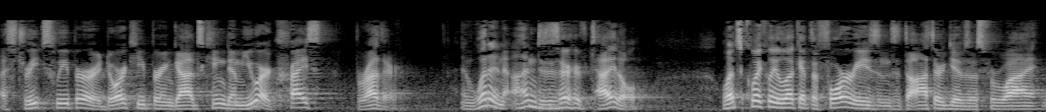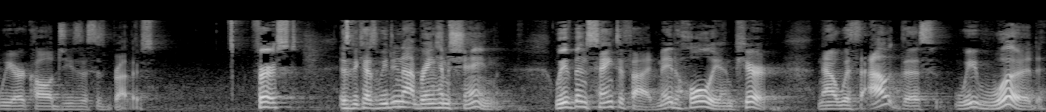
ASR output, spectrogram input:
a street sweeper or a doorkeeper in God's kingdom, you are Christ's brother. And what an undeserved title. Let's quickly look at the four reasons that the author gives us for why we are called Jesus' brothers. First is because we do not bring him shame. We have been sanctified, made holy, and pure. Now, without this, we would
